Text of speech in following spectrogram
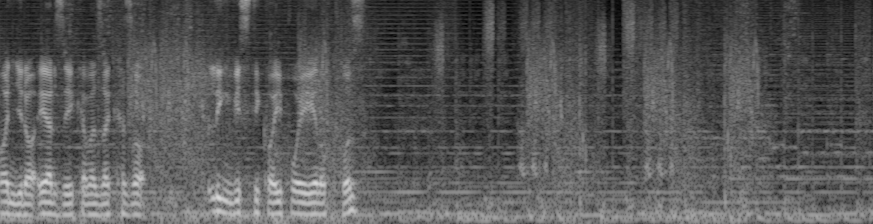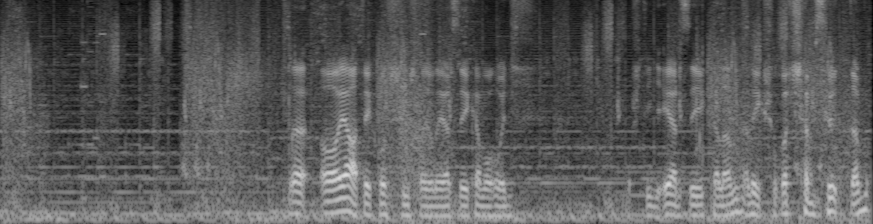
annyira érzékem ezekhez a lingvisztikai poénokhoz. De a játékhoz sincs nagyon érzékem, ahogy most így érzékelem. Elég sokat sem szőttem.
